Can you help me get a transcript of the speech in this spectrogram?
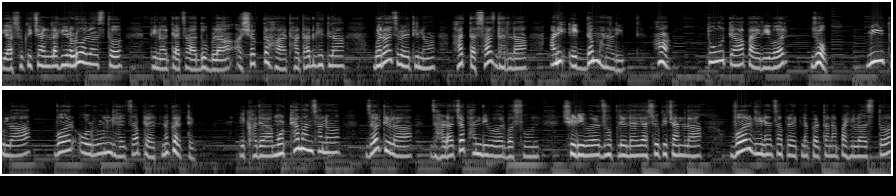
यासुकीचानलाही रडू आलं असतं. तिनं त्याचा दुबळा अशक्त हात हातात घेतला. बराच वेळ तिनं हात तसाच धरला आणि एकदम म्हणाली हां तू त्या पायरीवर झोप. मी तुला वर ओढून घ्यायचा प्रयत्न करते. एखाद्या मोठ्या माणसानं जर तिला झाडाच्या फांदीवर बसून शिडीवर झोपलेल्या यासुकीचानला वर घेण्याचा प्रयत्न करताना पाहिलं असतं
